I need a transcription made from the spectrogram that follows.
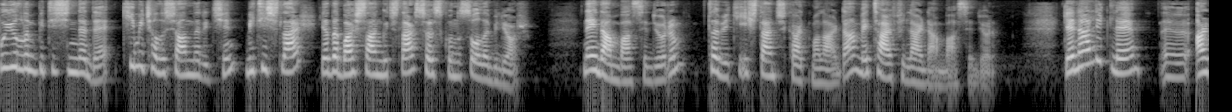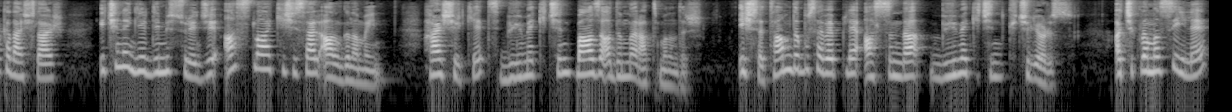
bu yılın bitişinde de kimi çalışanlar için bitişler ya da başlangıçlar söz konusu olabiliyor. Neyden bahsediyorum? Tabii ki işten çıkartmalardan ve terfilerden bahsediyorum. Genellikle e, arkadaşlar içine girdiğimiz süreci asla kişisel algılamayın. Her şirket büyümek için bazı adımlar atmalıdır. İşte tam da bu sebeple aslında büyümek için küçülüyoruz. Açıklaması ile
